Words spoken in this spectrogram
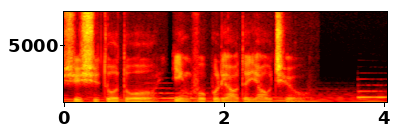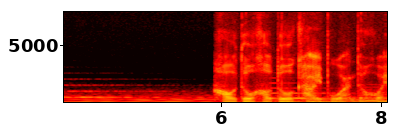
许许多多应付不了的要求，好多好多开不完的会。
